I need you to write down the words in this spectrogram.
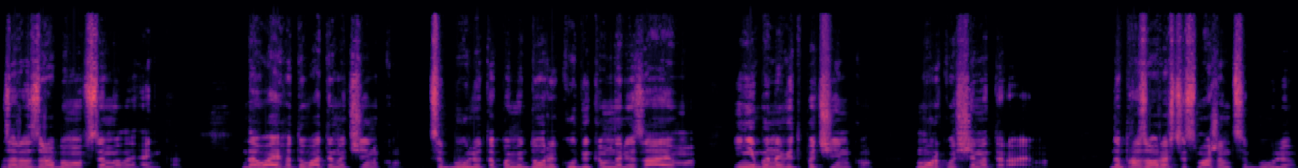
Зараз зробимо все ми легенько. Давай готувати начинку, цибулю та помідори кубиком нарізаємо і ніби на відпочинку. Моркву ще натираємо. До прозорості смажемо цибулю,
